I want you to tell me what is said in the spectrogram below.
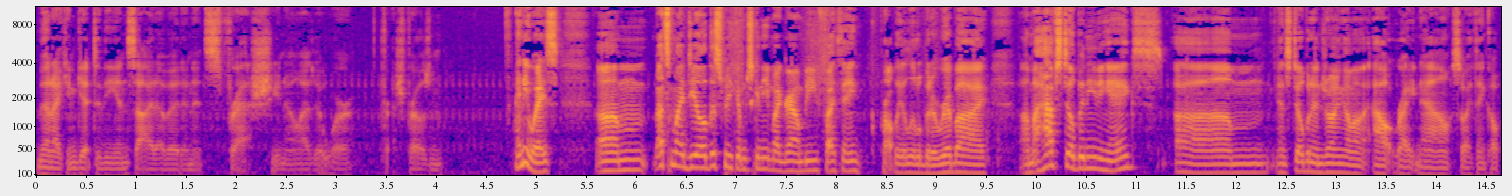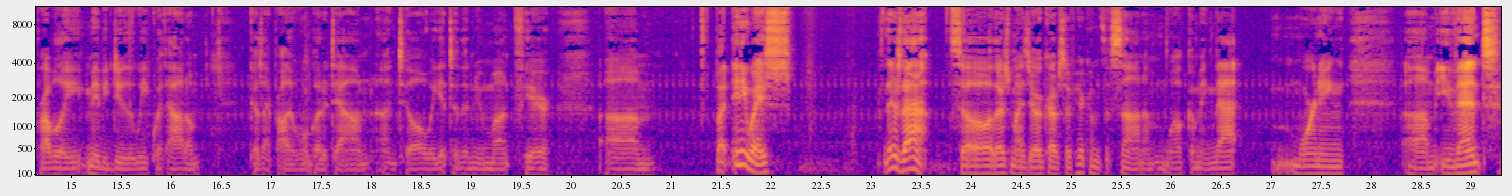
then I can get to the inside of it and it's fresh, you know, as it were, fresh frozen. Anyways, um, that's my deal. This week I'm just gonna eat my ground beef. I think probably a little bit of ribeye. Um, I have still been eating eggs um, and still been enjoying them. Out right now, so I think I'll probably maybe do the week without them because I probably won't go to town until we get to the new month here. Um, but anyways, there's that. So there's my zero carb. So here comes the sun. I'm welcoming that morning um, event.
